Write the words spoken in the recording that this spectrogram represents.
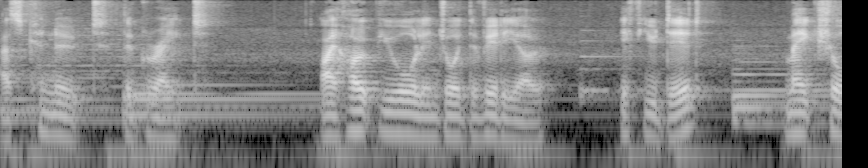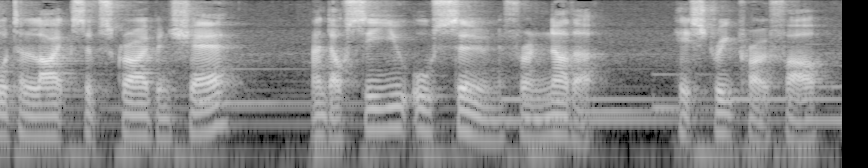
as Canute the Great. I hope you all enjoyed the video. If you did, make sure to like, subscribe, and share, and I'll see you all soon for another History Profile.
